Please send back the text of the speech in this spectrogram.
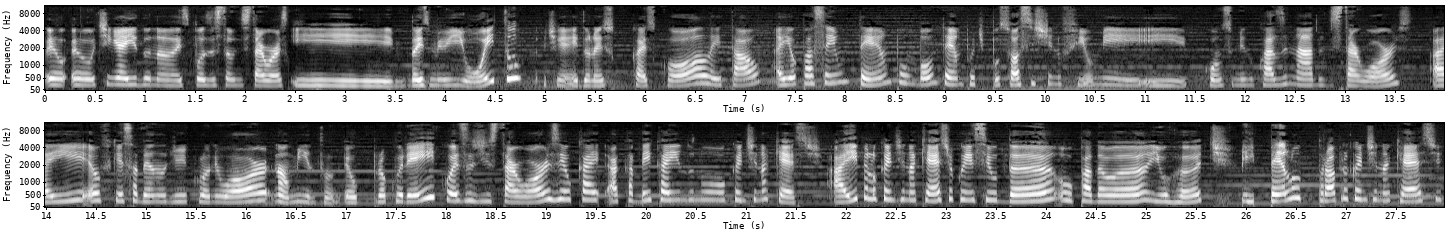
Eu, eu tinha ido na exposição de Star Wars em 2008, eu tinha ido na a escola e tal. Aí eu passei um tempo, um bom tempo, tipo, só assistindo filme e consumindo quase nada de Star Wars. Aí eu fiquei sabendo de Clone Wars. Não, minto. Eu procurei coisas de Star Wars e eu cai- acabei caindo no Cantina Cast. Aí pelo Cantina Cast eu conheci o Dan, o Padawan e o Hutch. E pelo próprio Cantina Cast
